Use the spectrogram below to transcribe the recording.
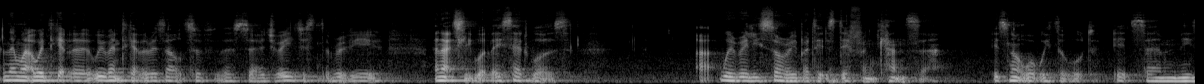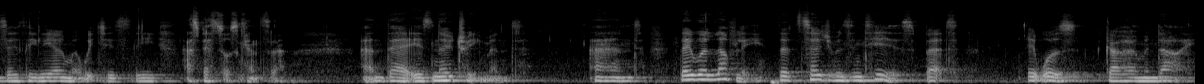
And then when I went to get the, we went to get the results of the surgery, just a review. And actually, what they said was, uh, We're really sorry, but it's different cancer. It's not what we thought. It's um, mesothelioma, which is the asbestos cancer. And there is no treatment. And they were lovely. The surgeon was in tears, but it was go home and die.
